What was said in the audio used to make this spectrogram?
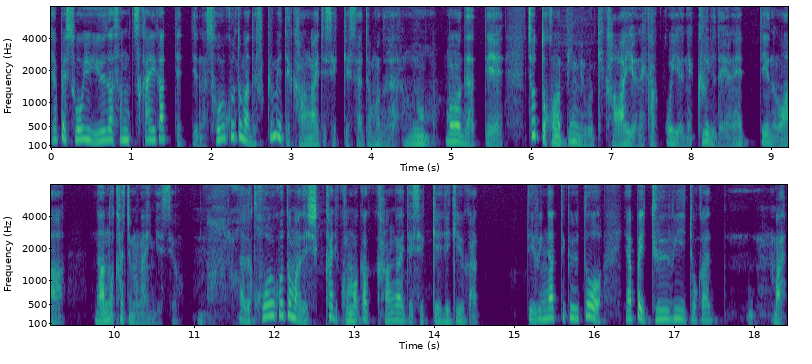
やっぱりそういうユーザーさんの使い勝手っていうのはそういうことまで含めて考えて設計されたものであものであってちょっとこのピンの動きかわいいよねかっこいいよねクールだよねっていうのは何の価値もないんですよ。なのでこういうことまでしっかり細かく考えて設計できるかっていうふうになってくるとやっぱり 2B とかまあ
